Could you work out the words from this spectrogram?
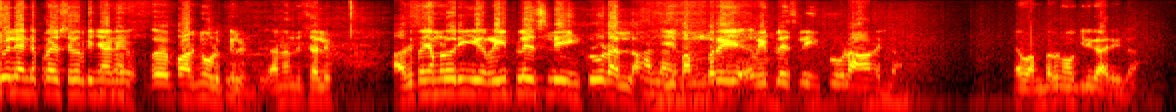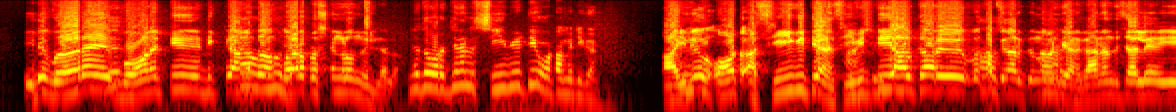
വീഡിയോയിൽ എന്റെ പ്രേക്ഷകർക്ക് ഞാൻ പറഞ്ഞു കൊടുക്കലുണ്ട്. കാരണം എന്താ വെച്ചാൽ അതിപ്പോ ഒരു റീപ്ലേസിൽ ഇൻക്ലൂഡ് അല്ല. ഈ ബമ്പർ റീപ്ലേസിൽ ഇൻക്ലൂഡ് ആവുന്നില്ല. ബമ്പർ നോക്കിയിട്ട് കാര്യമില്ല. ഇത് വേറെ ബോണറ്റ് ഡിക്ക് അങ്ങനത്തെ. വേറെ പ്രശ്നങ്ങളൊന്നും ഇല്ലല്ലോ. ഇത് original C V T automatic ആണ്. ആ ഇത് ഓട്ടോ സി വി ടി ആണ്. സി വി ടി ആൾക്കാർ തപ്പി നടക്കുന്ന വണ്ടിയാണ്. കാരണം എന്താ വെച്ചാൽ ഈ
